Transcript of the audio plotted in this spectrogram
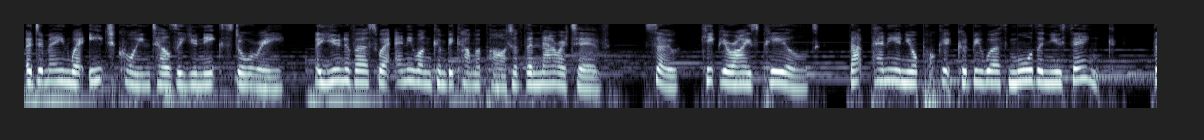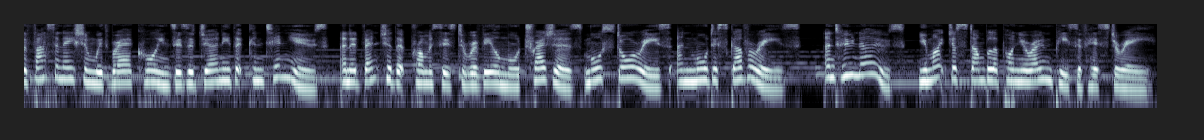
a domain where each coin tells a unique story, a universe where anyone can become a part of the narrative. So, keep your eyes peeled. that penny in your pocket could be worth more than you think. The fascination with rare coins is a journey that continues, an adventure that promises to reveal more treasures, more stories, and more discoveries. And who knows, you might just stumble upon your own piece of history.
